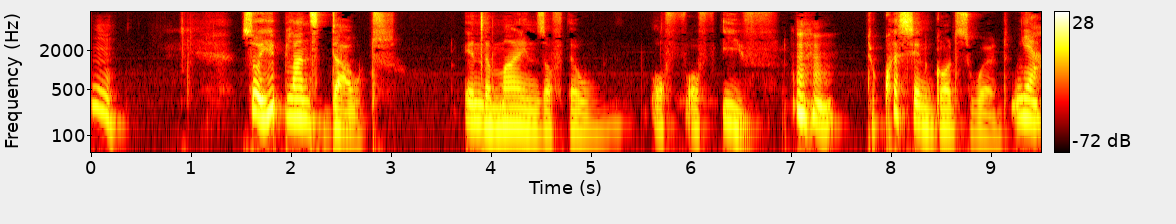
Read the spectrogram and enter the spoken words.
Mm. So he plants doubt in the minds of the of of Eve mm-hmm. to question God's word. Yeah.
